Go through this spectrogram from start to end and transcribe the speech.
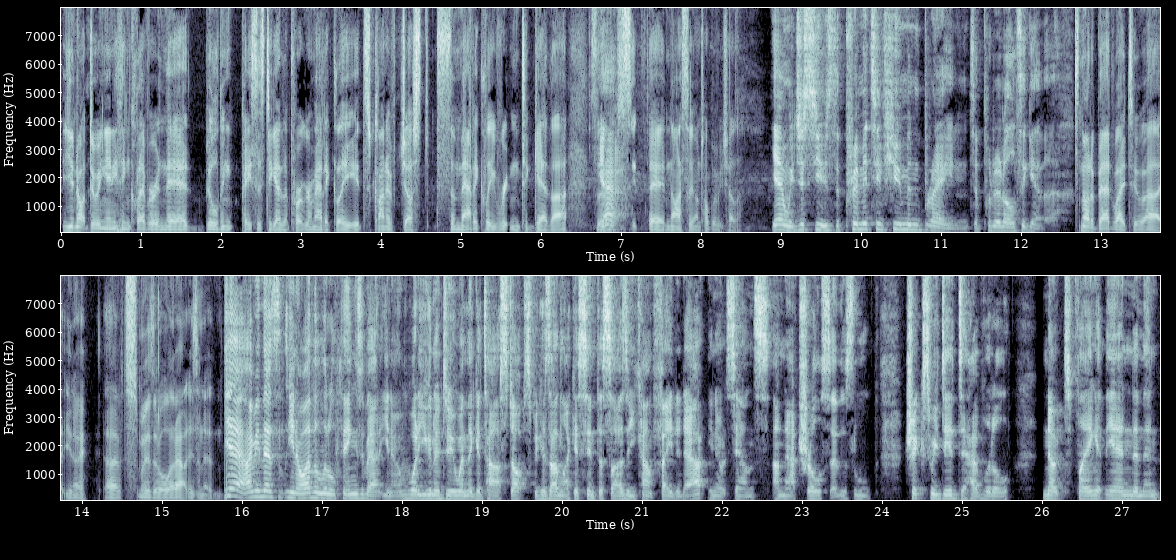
you're not doing anything clever in there building pieces together programmatically. It's kind of just thematically written together so that Yeah. it sits there nicely on top of each other yeah and we just use the primitive human brain to put it all together it's not a bad way to uh, you know uh, smooth it all out isn't it Yeah, I mean, there's you know other little things about you know what are you going to do when the guitar stops because unlike a synthesizer, you can't fade it out. You know, it sounds unnatural. So there's little tricks we did to have little notes playing at the end, and then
